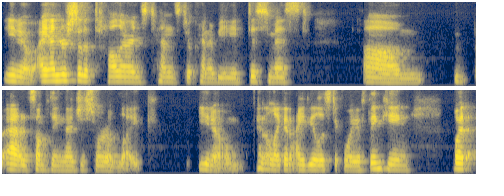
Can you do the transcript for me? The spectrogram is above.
you know, I understood that tolerance tends to kind of be dismissed um, as something that just sort of like, you know, kind of like an idealistic way of thinking. But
